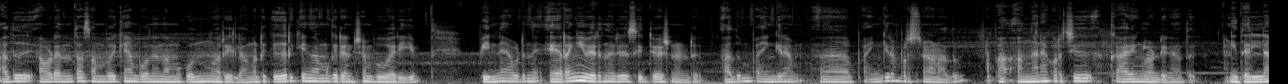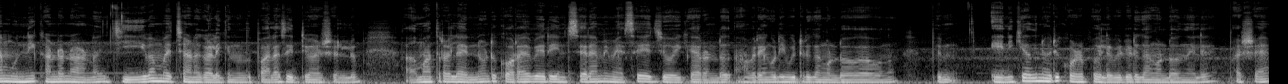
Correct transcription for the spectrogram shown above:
അത് അവിടെ എന്താ സംഭവിക്കാൻ പോകുന്നത് നമുക്കൊന്നും അറിയില്ല. അങ്ങോട്ട് കയറി കഴിഞ്ഞാൽ നമുക്ക് ടെൻഷൻ പോകുമായിരിക്കും പിന്നെ അവിടുന്ന് ഇറങ്ങി വരുന്നൊരു സിറ്റുവേഷൻ ഉണ്ട്. അതും ഭയങ്കര ഭയങ്കര പ്രശ്നമാണ് അതും. അപ്പം അങ്ങനെ കുറച്ച് കാര്യങ്ങളുണ്ട് ഇതിനകത്ത്. ഇതെല്ലാം മുന്നിൽ കണ്ടുകൊണ്ടാണ് ജീവൻ വെച്ചാണ് കളിക്കുന്നത് പല സിറ്റുവേഷനിലും അത് മാത്രമല്ല എന്നോട് കുറേ പേര് ഇൻസ്റ്റാഗ്രാമിൽ മെസ്സേജ് ചോദിക്കാറുണ്ട്. അവരെയും കൂടി വീട്ടിലെടുക്കാൻ കൊണ്ടുപോകാമെന്ന് എനിക്കതിനൊരു കുഴപ്പമില്ല വീഡിയോ എടുക്കാൻ പക്ഷേ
